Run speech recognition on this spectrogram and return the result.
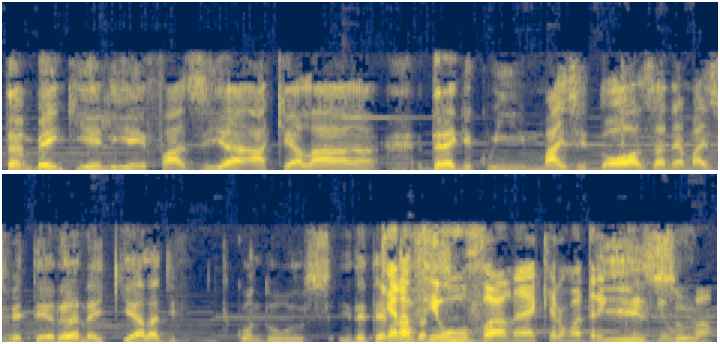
também que ele fazia aquela drag queen mais idosa, né, mais veterana, e que ela quando em determinadas... Que era viúva, né? Que era uma drag Isso. viúva.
